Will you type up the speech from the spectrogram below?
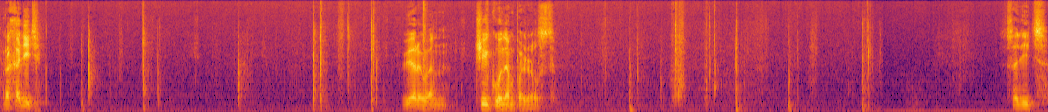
Проходите. Вера Ивановна, чайку нам, пожалуйста. Садитесь.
